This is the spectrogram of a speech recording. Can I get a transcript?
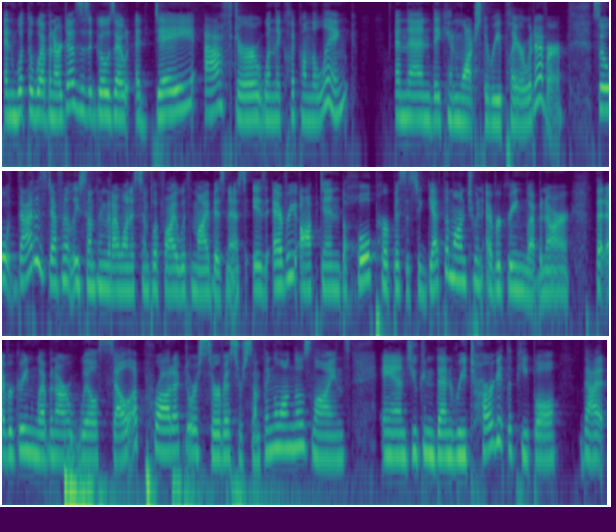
And what the webinar does is it goes out a day after when they click on the link and then they can watch the replay or whatever. So that is definitely something that I want to simplify with my business is every opt-in, the whole purpose is to get them onto an evergreen webinar. That evergreen webinar will sell a product or a service or something along those lines and you can then retarget the people that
